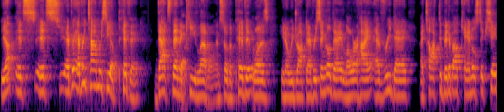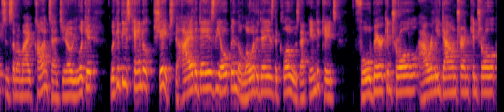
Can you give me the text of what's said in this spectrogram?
Yeah, it's it's every every time we see a pivot, that's then yeah. a key level. And so the pivot was, you know, we dropped every single day, lower high every day. I talked a bit about candlestick shapes in some of my content. You know, you look at look at these candle shapes. The high of the day is the open, the low of the day is the close. That indicates full bear control, hourly downtrend control,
